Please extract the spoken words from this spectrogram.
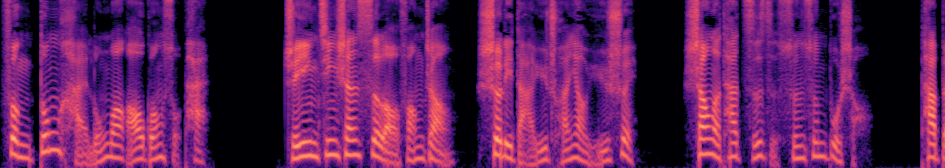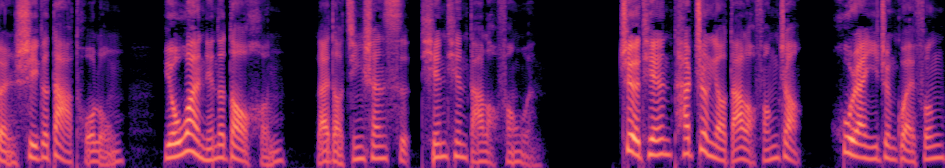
奉东海龙王敖广所派，只因金山寺老方丈设立打渔船要渔税，伤了他子子孙孙不少。他本是一个大驼龙，有万年的道行，来到金山寺，天天打老方文。这天他正要打老方丈，忽然一阵怪风，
